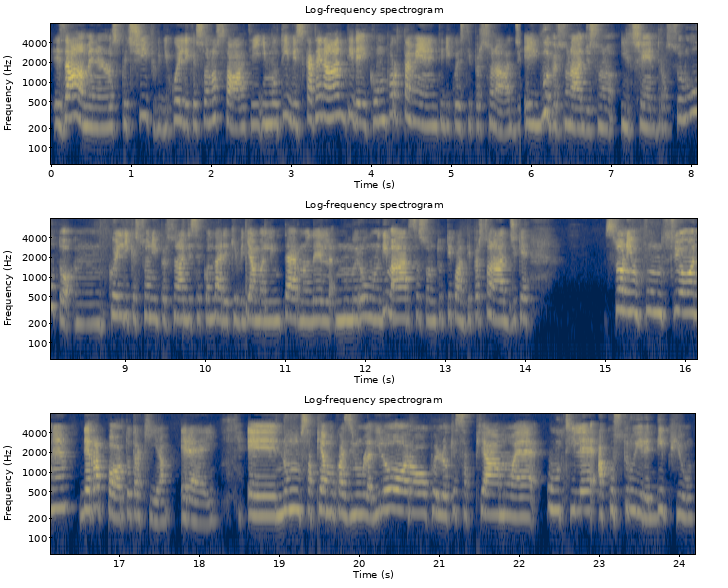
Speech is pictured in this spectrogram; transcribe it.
esame nello specifico di quelli che sono stati i motivi scatenanti dei comportamenti di questi personaggi. E i due personaggi sono il centro assoluto, um, quelli che sono i personaggi secondari che vediamo all'interno del numero uno di Mars sono tutti quanti personaggi che sono in funzione del rapporto tra Kira e Rei e non sappiamo quasi nulla di loro, quello che sappiamo è utile a costruire di più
